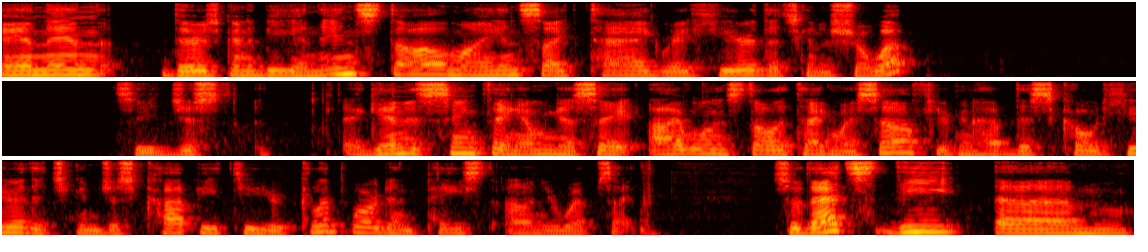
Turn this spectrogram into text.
and then there's going to be an install my insight tag right here that's going to show up. So you just again it's the same thing. I'm going to say I will install the tag myself. You're going to have this code here that you can just copy to your clipboard and paste on your website. So that's the um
